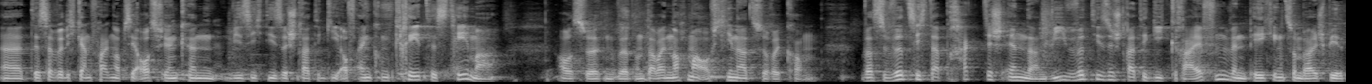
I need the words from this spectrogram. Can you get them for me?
Äh, deshalb würde ich gerne fragen, ob Sie ausführen können, wie sich diese Strategie auf ein konkretes Thema auswirken wird und dabei nochmal auf China zurückkommen. Was wird sich da praktisch ändern? Wie wird diese Strategie greifen, wenn Peking zum Beispiel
